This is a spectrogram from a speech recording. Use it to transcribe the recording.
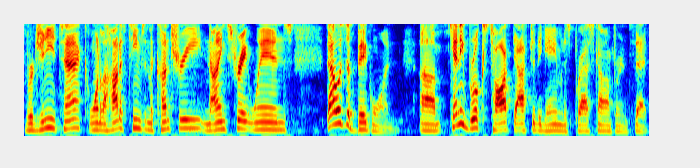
Virginia Tech, one of the hottest teams in the country, nine straight wins. That was a big one. Um, Kenny Brooks talked after the game in his press conference that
